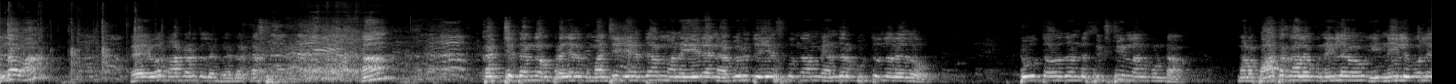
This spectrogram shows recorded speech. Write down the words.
ఉందామా? ఎవరు మాట్లాడతలేదు కష్టం. ఖచ్చితంగా ప్రజలకు మంచి చేద్దాం మన ఏరియాని అభివృద్ధి చేసుకుందాం మీ అందరూ గుర్తుందో లేదో. టూ థౌజండ్ సిక్స్టీన్ అనుకుంటా. మన పాతకాలకు నీళ్ళు నీళ్ళు ఇవ్వలే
